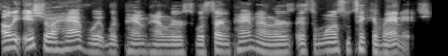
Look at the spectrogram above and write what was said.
only issue I have with with panhandlers, with certain panhandlers, is the ones who take advantage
